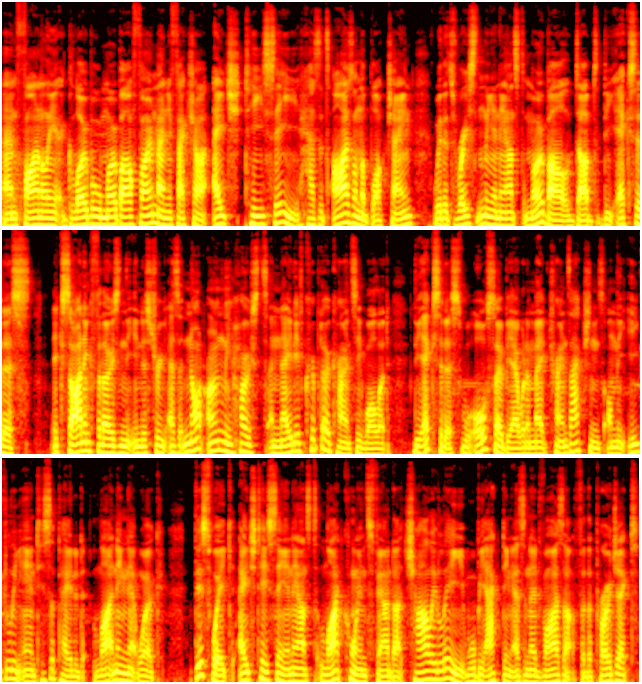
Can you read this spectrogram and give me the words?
And finally, global mobile phone manufacturer HTC has its eyes on the blockchain with its recently announced mobile dubbed the Exodus. Exciting for those in the industry as it not only hosts a native cryptocurrency wallet, the Exodus will also be able to make transactions on the eagerly anticipated Lightning Network. This week, HTC announced Litecoin's founder Charlie Lee will be acting as an advisor for the project.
